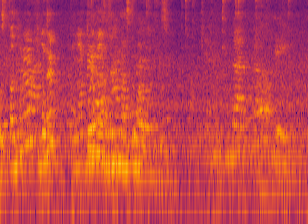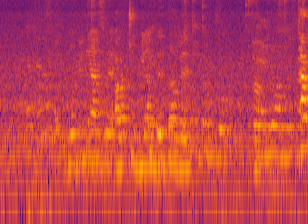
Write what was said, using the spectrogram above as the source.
ওস্তাদ বলে তোমাদের তোমাকে বডি আসতে পারব না বেশি। মোটি নিয়ে আসবে আবার চুবড়ি আনতে দিতে হবে থাক।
